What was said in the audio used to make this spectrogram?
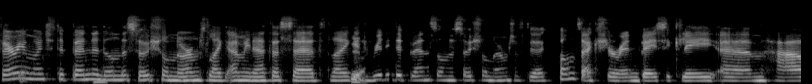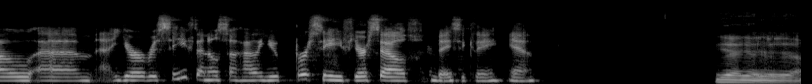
very much dependent on the social norms, like Aminata said. Like Yeah. it really depends on the social norms of the context you're in, basically, um, how um, you're received and also how you perceive yourself, basically. Yeah. Yeah, yeah, yeah, yeah.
